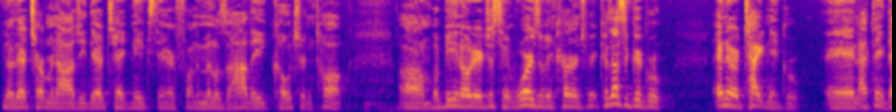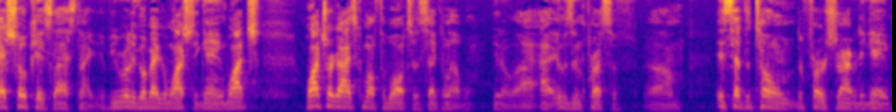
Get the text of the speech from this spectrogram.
you know their terminology, their techniques, their fundamentals of how they coach and talk. Um, but being over there, just in words of encouragement, because that's a good group, and they're a tight knit group. And I think that showcased last night. If you really go back and watch the game, watch watch our guys come off the ball to the second level. You know, I, I, it was impressive. Um, it set the tone the first drive of the game.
